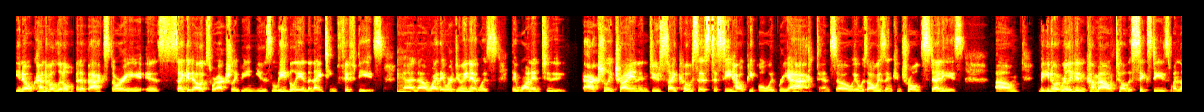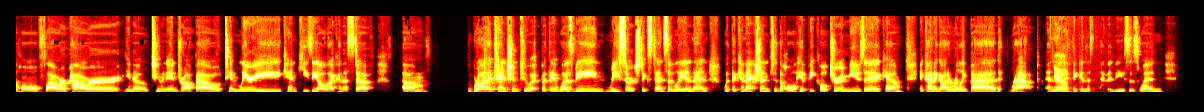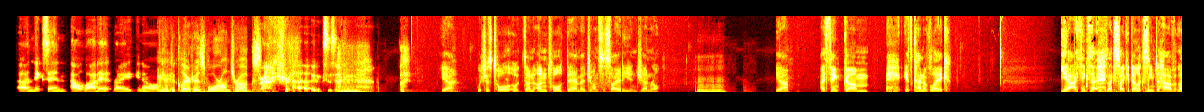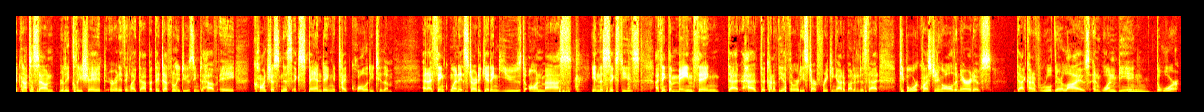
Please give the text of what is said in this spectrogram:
you know, kind of a little bit of backstory is psychedelics were actually being used legally in the 1950s. Mm-hmm. And uh, why they were doing it was they wanted to actually try and induce psychosis to see how people would react. And so it was always in controlled studies. Um, but you know it really didn't come out till the 60s when the whole flower power you know tune in drop out tim leary ken kesey all that kind of stuff um, brought attention to it but it was being researched extensively and then with the connection to the whole hippie culture and music um, it kind of got a really bad rap and then yeah. i think in the 70s is when uh, Nixon outlawed it, right? You know, yeah, declared his war on drugs. on drugs. yeah, which has told done untold damage on society in general. Mm-hmm. Yeah, I think um, it's kind of like yeah, I think that like psychedelics seem to have like not to sound really cliched or anything like that, but they definitely do seem to have a consciousness expanding type quality to them. And I think when it started getting used en masse in the 60s, I think the main thing that had the kind of the authorities start freaking out about it is that people were questioning all the narratives that kind of ruled their lives, and one being mm-hmm. the war,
